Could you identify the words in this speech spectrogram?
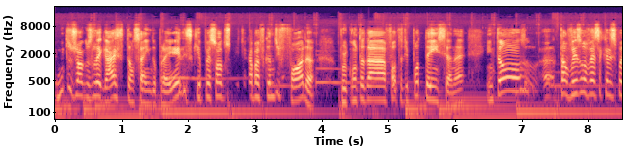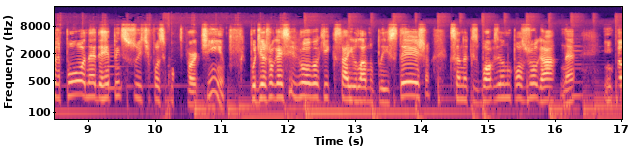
muitos jogos legais que estão saindo para eles que o pessoal do Switch acaba ficando de fora por conta da falta de potência, né? Então, ah, talvez houvesse aquela esperança, pô, né, de repente se o Switch fosse mais fortinho, podia jogar esse jogo aqui que saiu lá no PlayStation, que saiu no Xbox eu não posso jogar, né? Então,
